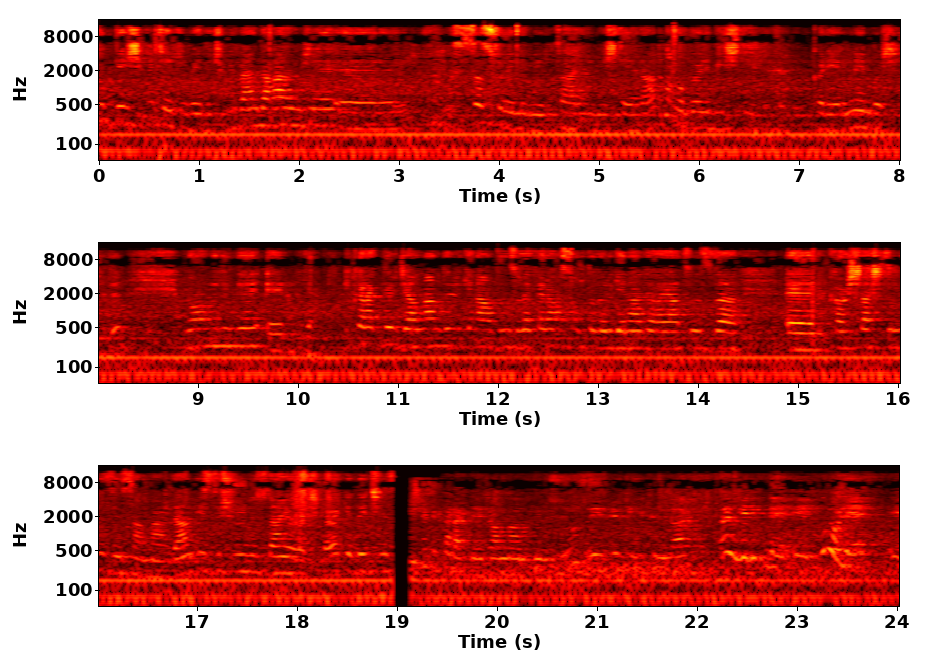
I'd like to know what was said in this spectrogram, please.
çok değişik bir tecrübeydi çünkü ben daha önce e, kısa süreli bir tarihi bir işte yer aldım ama böyle bir iş değildi. Kariyerimin en başıydı. Normalinde e, ya, bir karakteri canlandırırken aldığınız referans noktaları genelde hayatınızda e, karşılaştığınız insanlardan, iz düşümünüzden yola çıkarak ya da içinizde bir karakteri canlandırıyorsunuz. E, büyük bir hükümdar. Öncelikle e, bu role e,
